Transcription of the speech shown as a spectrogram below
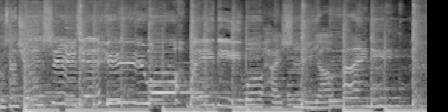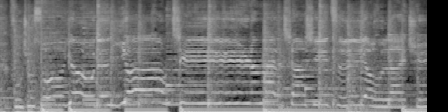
就算全世界与我为敌，我还是要爱你，付出所有的勇气，让爱的潮汐自由来去。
